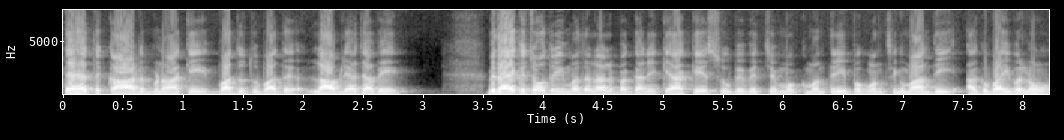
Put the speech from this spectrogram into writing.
ਤਹਿਤ ਕਾਰਡ ਬਣਾ ਕੇ ਵੱਧ ਤੋਂ ਵੱਧ ਲਾਭ ਲਿਆ ਜਾਵੇ। ਵਿਧਾਇਕ ਚੌਧਰੀ ਮਦਨ ਲਾਲ ਬੱਗਾ ਨੇ ਕਿਹਾ ਕਿ ਸੂਬੇ ਵਿੱਚ ਮੁੱਖ ਮੰਤਰੀ ਭਗਵੰਤ ਸਿੰਘ ਮਾਨ ਦੀ ਅਗਵਾਈ ਵੱਲੋਂ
